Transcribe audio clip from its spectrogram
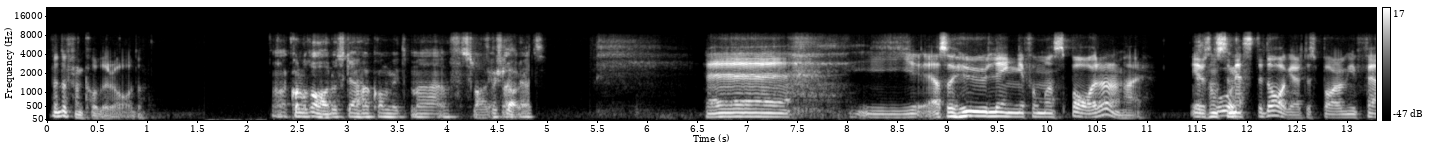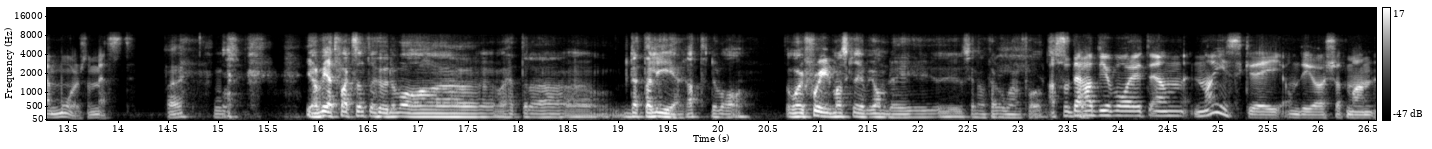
Vadå från Colorado? Ja, Colorado ska ha kommit med förslaget. förslaget? Eh, i- alltså hur länge får man spara de här? Är det som semesterdagar? Att du sparar dem i fem år som mest? Nej. Jag vet faktiskt inte hur det var eh, vad heter det, eh, detaljerat det var. Det var ju Friedman skrev ju om det i sina Fairway Alltså det hade ju varit en nice grej om det görs att man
